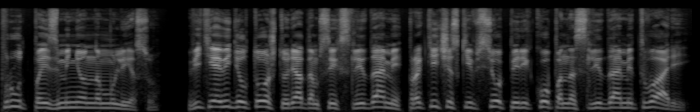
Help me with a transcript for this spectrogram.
прут по измененному лесу. Ведь я видел то, что рядом с их следами практически все перекопано следами тварей,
